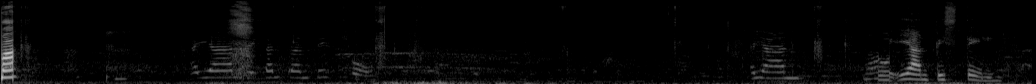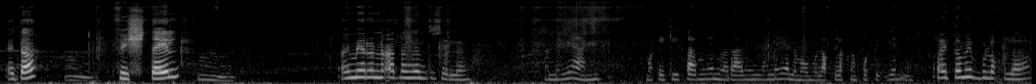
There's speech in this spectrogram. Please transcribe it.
Ma? ayan, ay San Francisco. Ayan. Oh, ayan, pistil. Ito? Mm. Fishtail? Mm. Ay, meron na atang ganito sila. Ano yan? Makikita mo yan, maraming ano yan, namumulaklak ng puti yan eh. Ay, ito may bulaklak.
